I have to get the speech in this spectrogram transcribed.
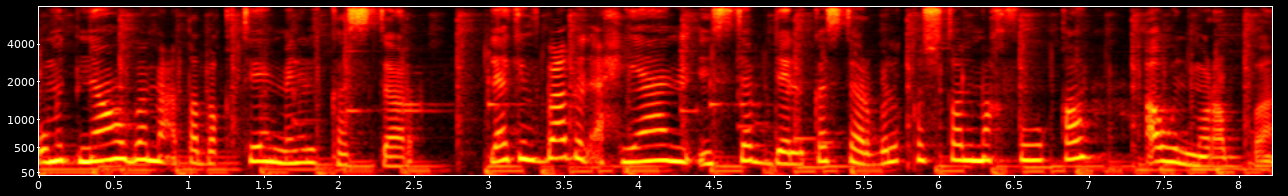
ومتناوبة مع طبقتين من الكستر لكن في بعض الأحيان نستبدل الكستر بالقشطة المخفوقة أو المربى.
